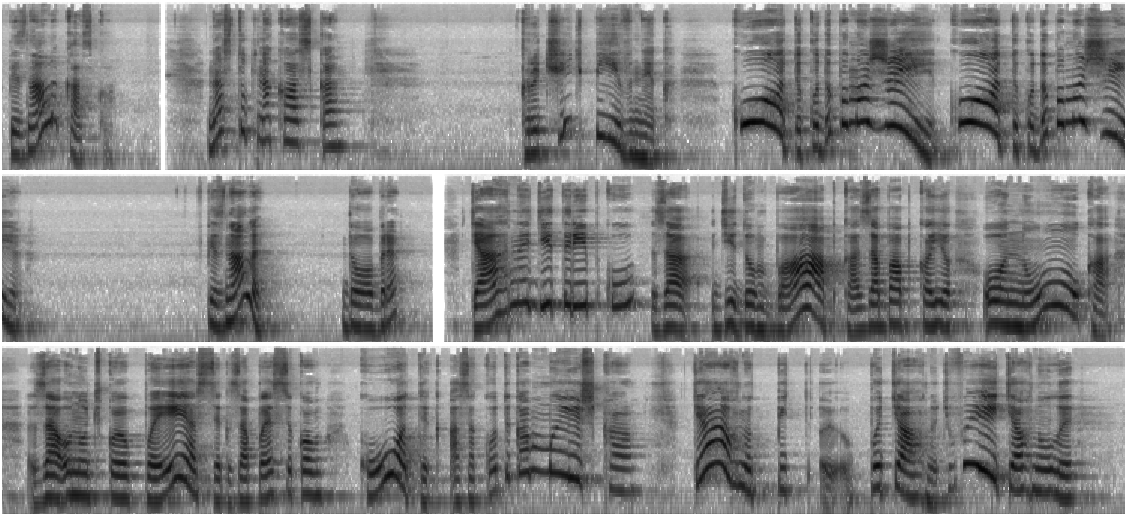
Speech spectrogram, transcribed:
Впізнали казку? Наступна казка. Кричить півник. Котику, допоможи, котику, допоможи. Впізнали? Добре. Тягне дід рібку за дідом бабка, за бабкою онука, за онучкою песик, за песиком котик, а за котиком мишка. Тягнуть, під, е, потягнуть, витягнули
